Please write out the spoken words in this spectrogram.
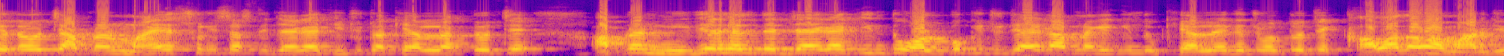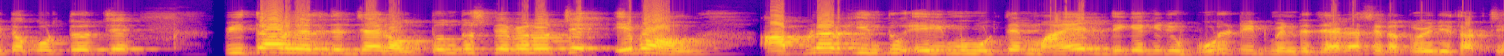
সেটা হচ্ছে আপনার মায়ের শরীর স্বাস্থ্যের জায়গায় কিছুটা খেয়াল রাখতে হচ্ছে। আপনার নিজের হেলথের জায়গায় কিন্তু অল্প কিছু জায়গা আপনাকে কিন্তু খেয়াল রেখে চলতে হচ্ছে, খাওয়া দাওয়া মার্জিত করতে হচ্ছে। পিতার হেলথের জায়গা অত্যন্ত স্টেবল হচ্ছে এবং আপনার কিন্তু এই মুহূর্তে মায়ের দিকে কিছু ভুল ট্রিটমেন্টের জায়গা সেটা তৈরি থাকছে।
